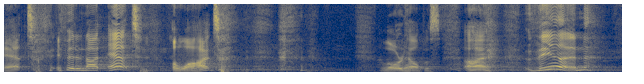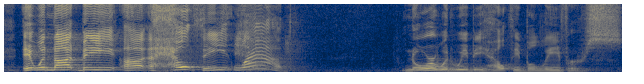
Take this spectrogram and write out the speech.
et, if it had not et a lot, Lord help us, uh, then it would not be a healthy lab nor would we be healthy believers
